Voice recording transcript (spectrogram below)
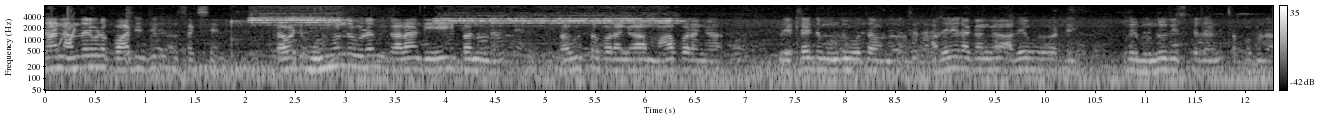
దాన్ని అందరూ కూడా పాటించి సక్సెస్ అయింది. కాబట్టి ముందు ముందు కూడా మీకు అలాంటి ఏ ఇబ్బంది ఉండదు. ప్రభుత్వ పరంగా మా పరంగా మీరు ఎట్లయితే ముందుకు పోతా ఉన్నారో అదే రకంగా అదే కాబట్టి మీరు ముందుకు తీసుకెళ్ళండి. తప్పకుండా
